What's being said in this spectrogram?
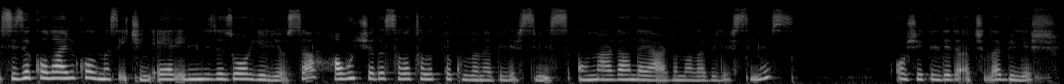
Size kolaylık olması için eğer elinizde zor geliyorsa havuç ya da salatalık da kullanabilirsiniz. Onlardan da yardım alabilirsiniz. O şekilde de açılabilir.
